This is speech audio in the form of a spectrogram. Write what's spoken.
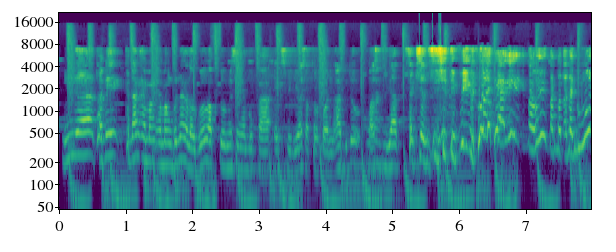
enggak tapi kadang emang emang benar loh gue waktu misalnya buka X videos atau phone up itu pas lihat section CCTV gue nyari tahu sih takut ada gue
